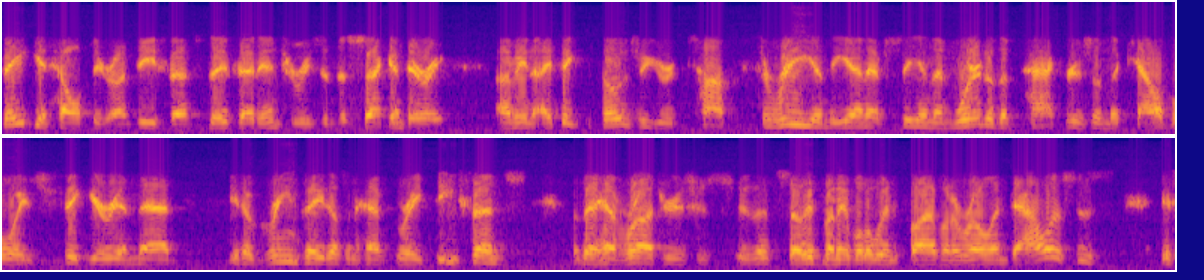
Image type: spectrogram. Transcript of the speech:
they get healthier on defense, they've had injuries in the secondary. I mean, I think those are your top three in the NFC, and then where do the Packers and the Cowboys figure in that? You know, Green Bay doesn't have great defense. They have Rodgers, who's, so they've been able to win five in a row, and Dallas is is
